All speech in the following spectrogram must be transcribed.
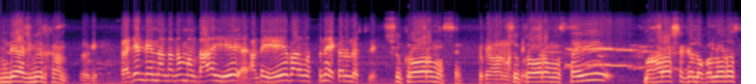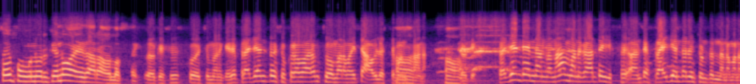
MD Ajmeer Khan okay present ఏంటంటే మన దా ఏ అంటే ఏ వారం వస్తున్నాయి ఎక్కడ నుండి వస్తున్నాయి? శుక్రవారం వస్తాయి. శుక్రవారం. శుక్రవారం వస్తాయి మహారాష్ట్రకి ఒక లోడ్ వస్తాయి పొంగునూరుకి ఐదు ఆరు ఆవులు వస్తాయి. ఓకే చూసుకోవచ్చు మనకైతే. ప్రజెంట్ శుక్రవారం సోమవారం అయితే ఆవులు వస్తాయి. ఓకే. ప్రజెంట్ ఏంటన్నా మనకు అంటే అంటే ప్రైజ్ ఎంత నుంచి ఉంటుందన్న మన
